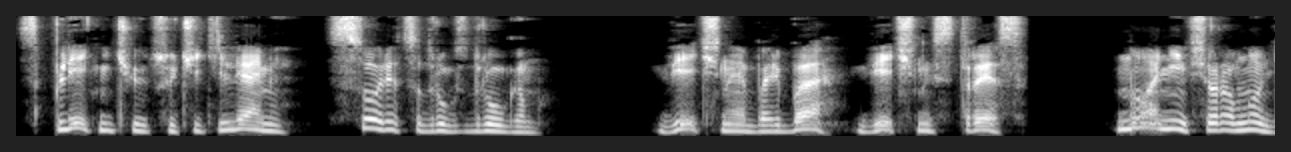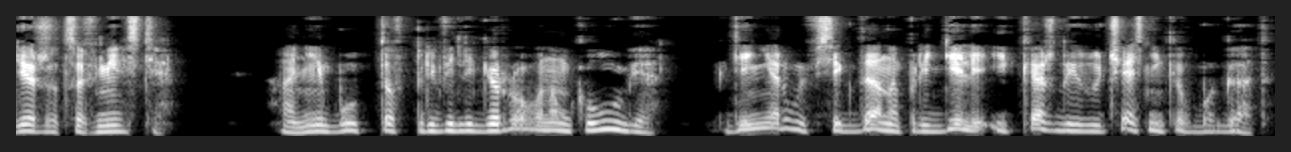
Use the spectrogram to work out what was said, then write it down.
сплетничают с учителями, ссорятся друг с другом. Вечная борьба, вечный стресс. Но они все равно держатся вместе. Они будто в привилегированном клубе, где нервы всегда на пределе и каждый из участников богат.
